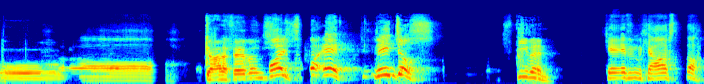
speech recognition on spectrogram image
Oh, Oh. Gareth Evans. Boys, what, eh, Rangers. Stephen. Kevin McAllister.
